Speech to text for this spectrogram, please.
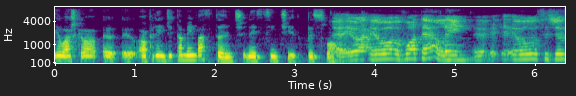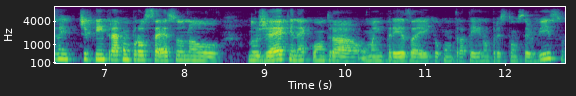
eu acho que eu, eu, eu aprendi também bastante nesse sentido, pessoal. É, eu, eu vou até além. Eu, esses dias tive que entrar com um processo no, no JEC, né, contra uma empresa aí que eu contratei e não prestou um serviço.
